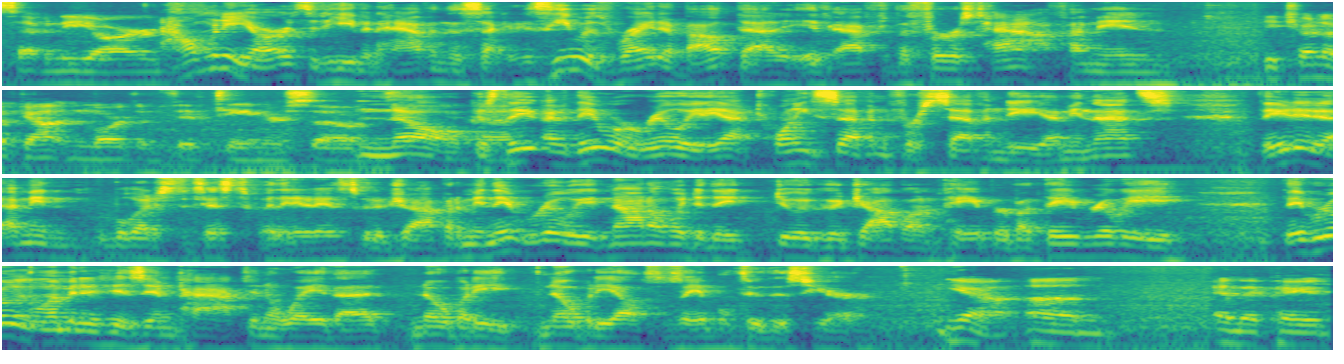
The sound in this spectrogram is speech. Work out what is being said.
70 yards? How many yards did he even have in the second? Because he was right about that. If after the first half, I mean, He couldn't have gotten more than 15 or so. no, because Yeah. they I mean, they were really yeah twenty seven for seventy. I mean that's they did. I mean, well, statistically they did as good a job, but I mean they really not only did they do a good job on paper, but they really they really limited his impact in a way that nobody nobody else was able to this year. Yeah, um, and they paid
